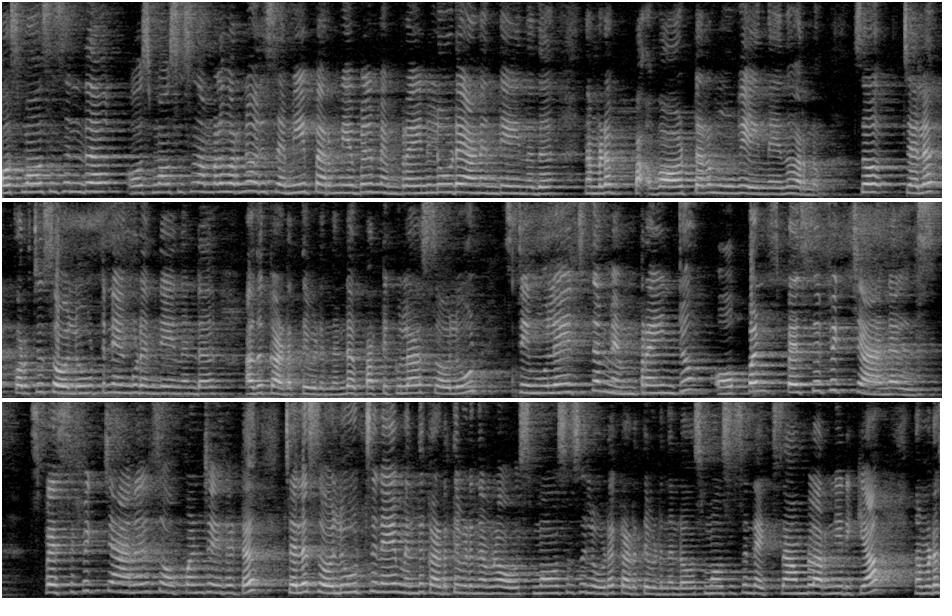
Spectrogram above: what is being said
ഓസ്മോസിസിന്റെ ഓസ്മോസിസ് നമ്മൾ പറഞ്ഞു ഒരു സെമി പെർമിയബിൾ മെംബ്രൈനിലൂടെയാണ് എന്ത് ചെയ്യുന്നത്? നമ്മുടെ വാട്ടർ മൂവ് ചെയ്യുന്നതെന്ന് പറഞ്ഞു. സോ ചില കുറച്ച് സൊല്യൂട്ടിനെയും കൂടെ എന്ത് ചെയ്യുന്നുണ്ട്? അത് കടത്തിവിടുന്നുണ്ട്. Particular solute stimulates the membrane to open specific channels specific channels open ചെയ്തിട്ട് ചില സൊല്യൂട്ട്സിനെയും എന്ത് കടത്തിവിടുന്നു? നമ്മുടെ ഓസ്മോസിസിലൂടെ കടത്തിവിടുന്നുണ്ട്. ഓസ്മോസിസിന്റെ എക്സാമ്പിൾ അറിഞ്ഞിരിക്കുക. നമ്മുടെ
